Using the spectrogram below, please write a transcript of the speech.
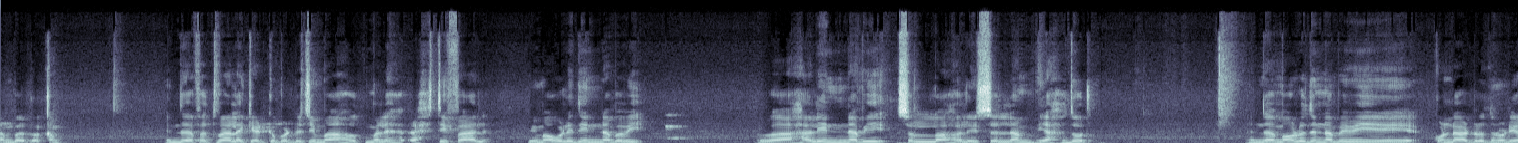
நம்பர் ரக்கம். இந்த ஃபத்வாவில் கேட்கப்பட்டுச்சு மா ஹுக்மல் இஹ்திஃபால் பி மௌலிதின் நபவி வ ஹலின் நபி ஸல்லல்லாஹு அலைஹி வஸல்லம் யஹ்துர். இந்த மௌலுதின் நபவி கொண்டாடுறதுனுடைய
